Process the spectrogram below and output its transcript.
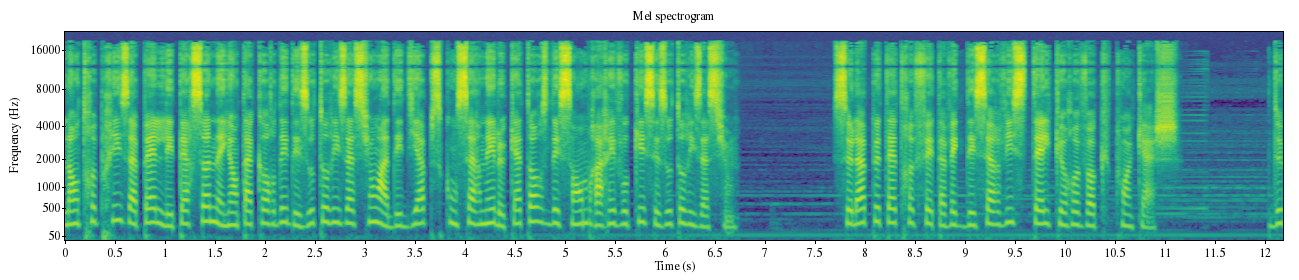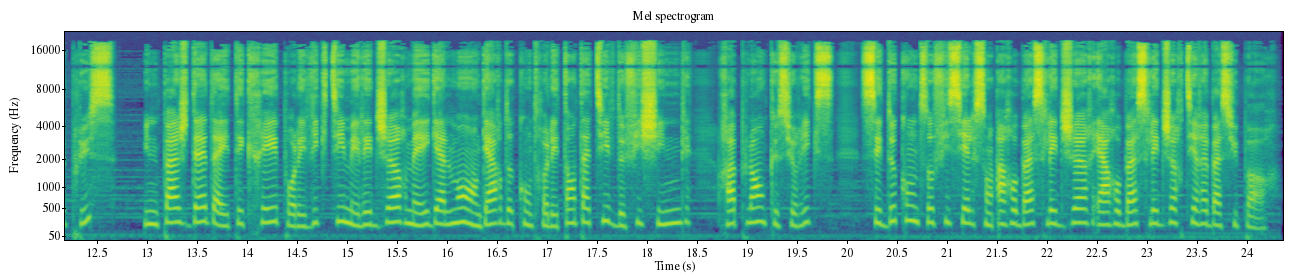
l'entreprise appelle les personnes ayant accordé des autorisations à des DIAPS concernés le 14 décembre à révoquer ces autorisations. Cela peut être fait avec des services tels que revoque.cash. De plus, une page d'aide a été créée pour les victimes et Ledger met également en garde contre les tentatives de phishing, rappelant que sur X, ces deux comptes officiels sont @ledger et ledger-support.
